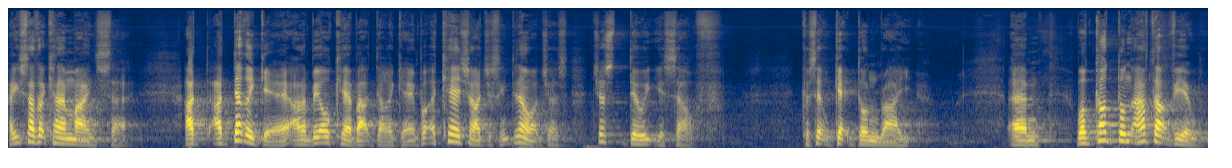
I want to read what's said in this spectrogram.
I used to have that kind of mindset. I'd, I'd delegate and I'd be okay about delegating, but occasionally I'd just think, you know what, Jez? Just do it yourself because it'll get done right. Um, well, God doesn't have that view.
